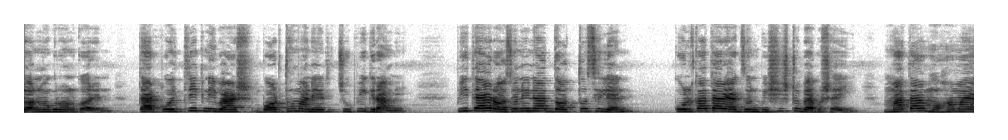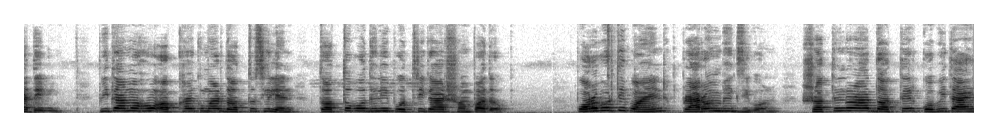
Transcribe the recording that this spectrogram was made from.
জন্মগ্রহণ করেন। তার পৈতৃক নিবাস বর্ধমানের চুপি গ্রামে। পিতা রজনীনাথ দত্ত ছিলেন কলকাতার একজন বিশিষ্ট ব্যবসায়ী, মাতা মহামায়া দেবী। পিতামহ অক্ষয় কুমার দত্ত ছিলেন তত্ত্ববোধিনী পত্রিকার সম্পাদক। পরবর্তী পয়েন্ট, প্রারম্ভিক জীবন। সত্যেন্দ্রনাথ দত্তের কবিতায়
